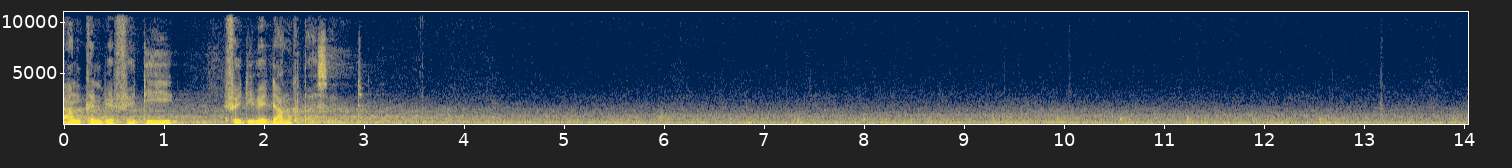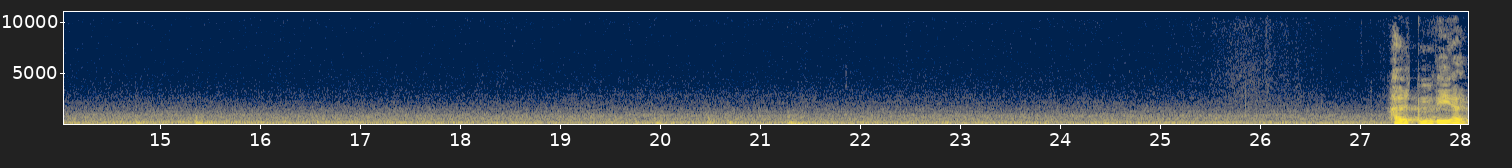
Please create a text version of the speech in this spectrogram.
Danken wir für die, für die wir dankbar sind. Halten wir,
